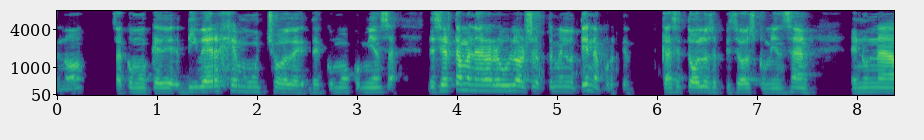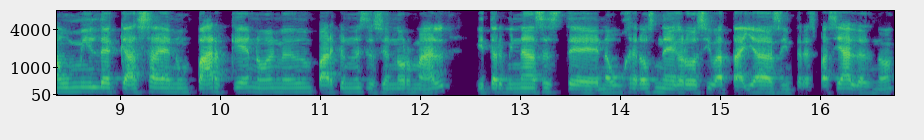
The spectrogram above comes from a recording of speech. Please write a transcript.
¿no? O sea, como que diverge mucho de, cómo comienza. De cierta manera, Regular Show también lo tiene, porque casi todos los episodios comienzan en una humilde casa, en un parque, ¿no? En medio de un parque, en una situación normal, y terminas este, en agujeros negros y batallas interespaciales, ¿no?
